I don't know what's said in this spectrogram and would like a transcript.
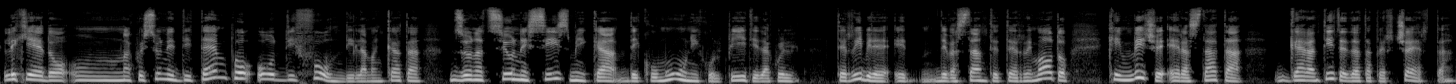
le chiedo una questione di tempo o di fondi, la mancata zonazione sismica dei comuni colpiti da quel terribile e devastante terremoto che invece era stata garantita e data per certa.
